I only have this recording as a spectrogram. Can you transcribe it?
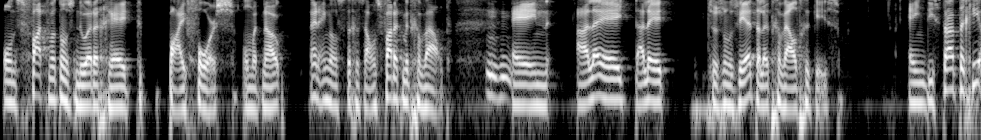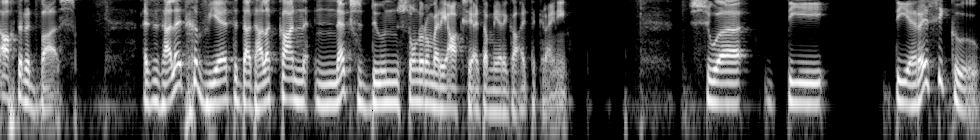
ons vat wat ons nodig het by force om dit nou in Engels te gesê, ons vat dit met geweld. Mm en hulle het hulle het soos ons weet, hulle het geweld gekies. En die strategie agter dit was is is hulle het geweet dat hulle kan niks doen sonder om 'n reaksie uit Amerika uit te kry nie. So die die risiko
